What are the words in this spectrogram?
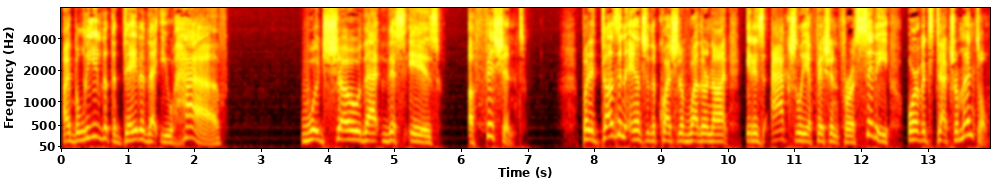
I believe that the data that you have would show that this is efficient. But it doesn't answer the question of whether or not it is actually efficient for a city or if it's detrimental.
